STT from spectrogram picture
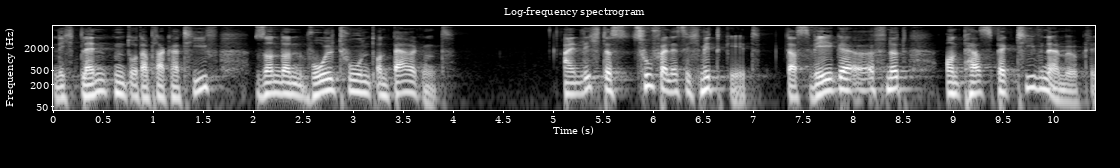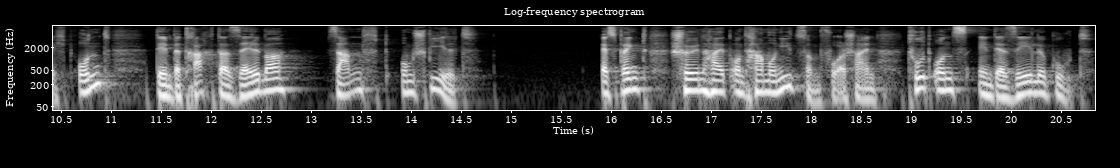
Nicht blendend oder plakativ, sondern wohltuend und bergend. Ein Licht, das zuverlässig mitgeht, das Wege eröffnet und Perspektiven ermöglicht und den Betrachter selber sanft umspielt. Es bringt Schönheit und Harmonie zum Vorschein, tut uns in der Seele gut.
